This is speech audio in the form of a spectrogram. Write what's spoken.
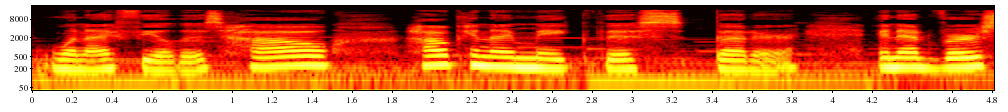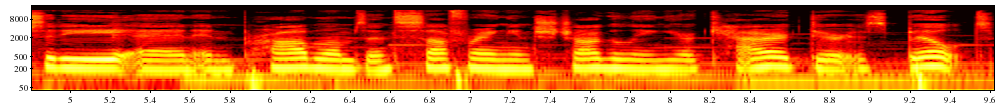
when I feel this? How how can I make this better? In adversity and in problems and suffering and struggling, your character is built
